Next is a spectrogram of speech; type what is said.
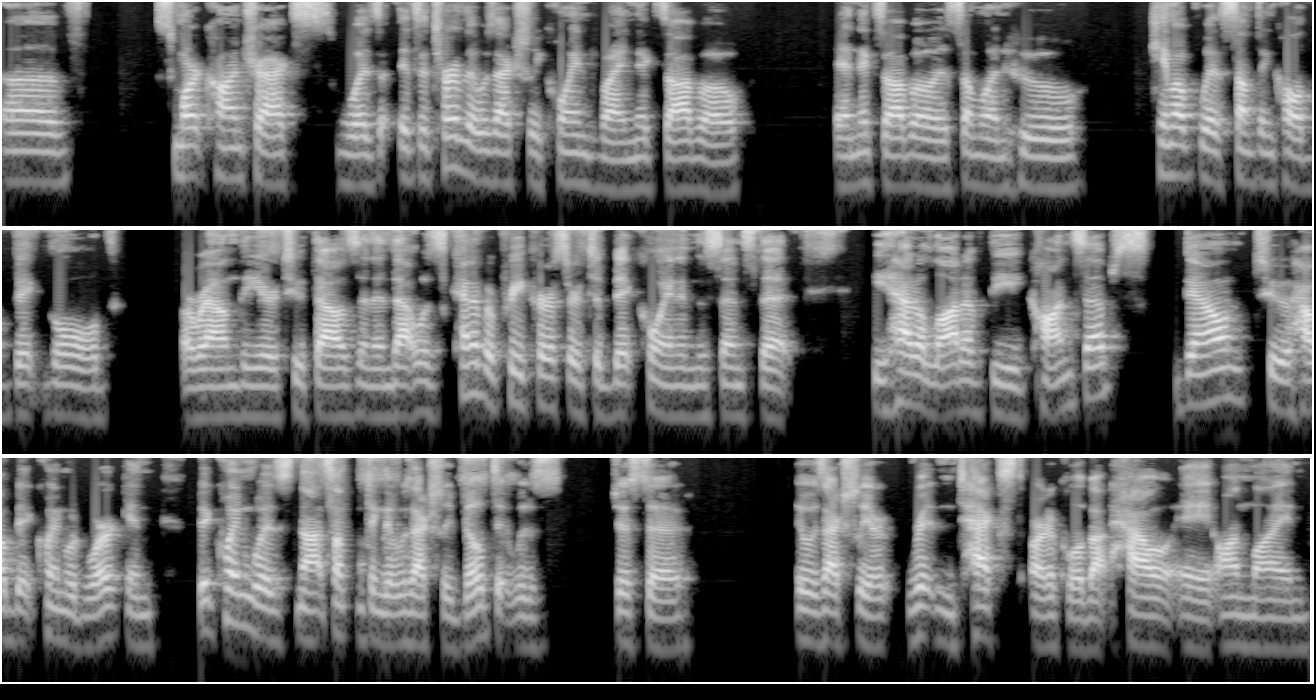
of smart contracts was it's a term that was actually coined by Nick Szabo. And Nick Szabo is someone who came up with something called Bit Gold around the year 2000 and that was kind of a precursor to Bitcoin in the sense that he had a lot of the concepts down to how Bitcoin would work and Bitcoin was not something that was actually built it was just a it was actually a written text article about how a online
